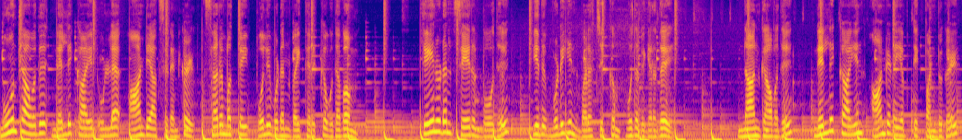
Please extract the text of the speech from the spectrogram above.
மூன்றாவது நெல்லிக்காயில் உள்ள ஆன்டிஆக்சிடென்ட்கள் சருமத்தை பொலிவுடன் வைத்திருக்க உதவும். தேனுடன் சேரும்போது இது முடியின் வளர்ச்சிக்கும் உதவுகிறது. நான்காவது நெல்லிக்காயின் ஆன்டிடயப்டிக் பண்புகள்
